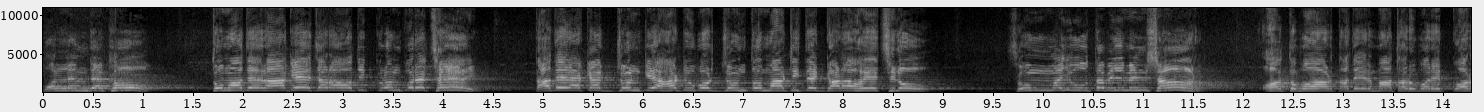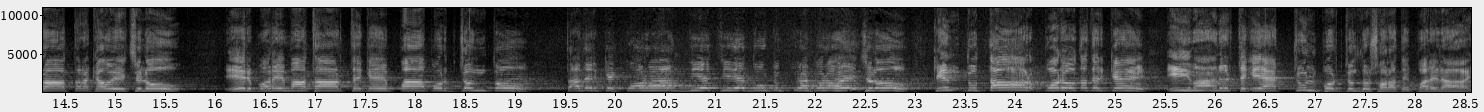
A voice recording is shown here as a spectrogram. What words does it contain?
বললেন, দেখো, তোমাদের আগে যারা অতিক্রম করেছে, তাদের এক একজনকে হাঁটু পর্যন্ত মাটিতে গাড়া হয়েছিল। অতপর তাদের মাথার উপরে করাত রাখা হয়েছিল। এরপরে মাথার থেকে পা পর্যন্ত তাদেরকে করাত দিয়ে চিরে দু টুকরা করা হয়েছিল। কিন্তু তারপরেও তাদেরকে ইমানের থেকে এক চুল পর্যন্ত সরাতে পারে নাই।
